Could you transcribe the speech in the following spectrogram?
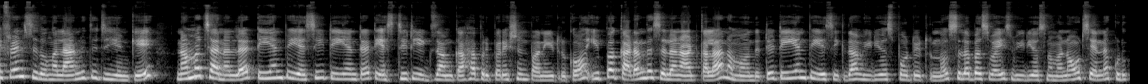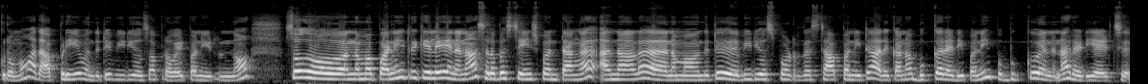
ஹாய் ஃப்ரெண்ட்ஸ் இது உங்கள் லேண்ட் வித் ஜிஎம்கே நம்ம சேனலில் டிஎன்பிஎஸ்சி டிஎன்டெட் எஸ்டிடி எக்ஸாமுக்காக ப்ரிப்பரேஷன் பண்ணிட்டு இருக்கோம். இப்போ கடந்த சில நாட்களாக நம்ம வந்துட்டு டிஎன்பிஎஸ்சிக்கு தான் வீடியோஸ் போட்டுட்டு இருந்தோம். சிலபஸ் வைஸ் வீடியோஸ் நம்ம நோட்ஸ் என்ன கொடுக்குறோமோ அதை அப்படியே வந்துட்டு வீடியோஸாக ப்ரொவைட் பண்ணிட்டு இருந்தோம். ஸோ நம்ம பண்ணிட்டு இருக்கையிலே என்னென்னா சிலபஸ் சேஞ்ச் பண்ணிட்டாங்க. அதனால நம்ம வந்துட்டு வீடியோஸ் போடுறத ஸ்டாப் பண்ணிவிட்டு அதுக்கான புக்கை ரெடி பண்ணி இப்போ புக்கும் என்னென்னா ரெடி ஆயிடுச்சு.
